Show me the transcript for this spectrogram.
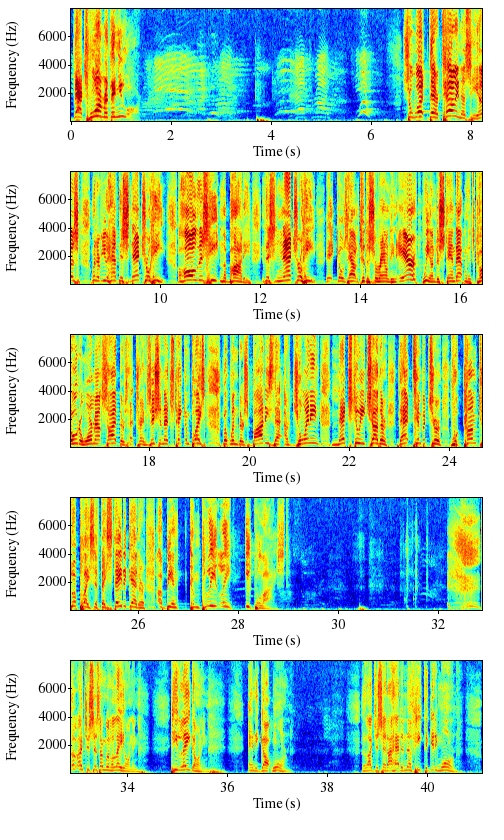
that's warmer than you are. So, what they're telling us is whenever you have this natural heat, all this heat in the body, this natural heat, it goes out into the surrounding air. We understand that when it's cold or warm outside, there's that transition that's taking place. But when there's bodies that are joining next to each other, that temperature will come to a place, if they stay together, of being completely equalized. Elijah says, I'm going to lay on him. He laid on him and he got warm. Elijah said, I had enough heat to get him warm,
